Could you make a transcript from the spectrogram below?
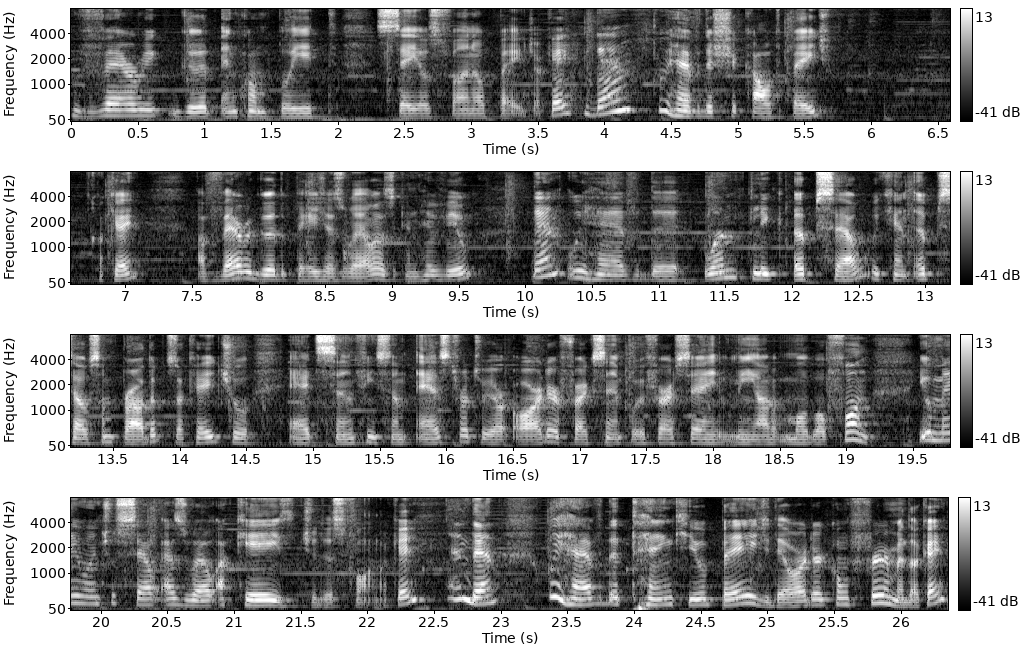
very good and complete sales funnel page okay? Then we have the checkout page okay a very good page as well as you can review then we have the one-click upsell. We can upsell some products, okay, to add something, some extra to your order. For example, if you are selling a mobile phone, you may want to sell as well a case to this phone, okay? And then we have the thank you page, the order confirmed, okay?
